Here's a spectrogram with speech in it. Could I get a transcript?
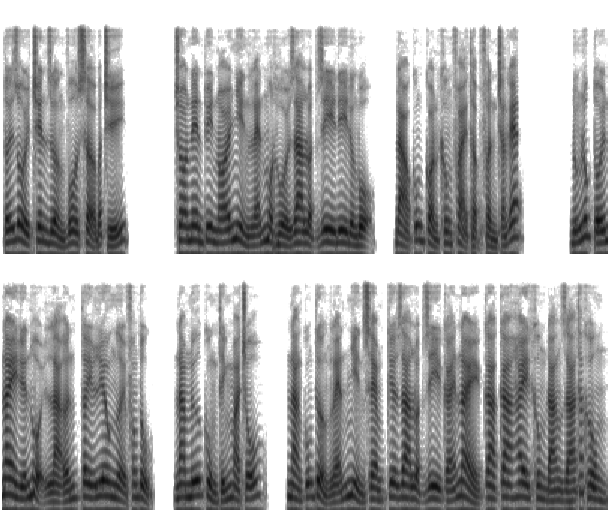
tới rồi trên giường vô sở bất trí. Cho nên tuy nói nhìn lén một hồi ra luật di đi đường bộ, đảo cũng còn không phải thập phần chán ghét. Đúng lúc tối nay hiến hội là ấn Tây Liêu người phong tục, nam nữ cùng thính mà chỗ, nàng cũng tưởng lén nhìn xem kia ra luật di cái này ca ca hay không đáng giá thắc không,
